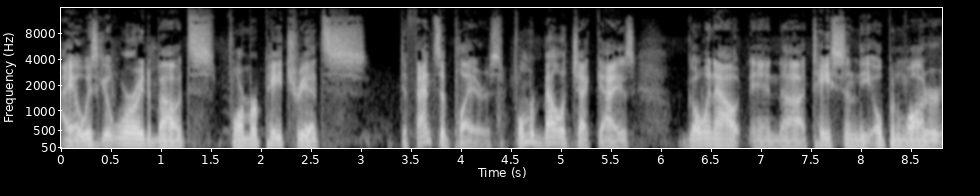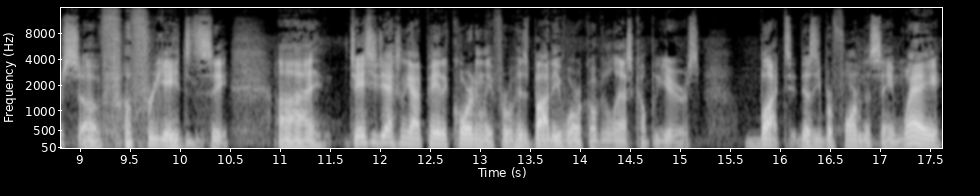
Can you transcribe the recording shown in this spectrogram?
I always get worried about former Patriots defensive players, former Belichick guys going out and uh, tasting the open waters of, of free agency. Uh, J.C. Jackson got paid accordingly for his body of work over the last couple years. But does he perform the same way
